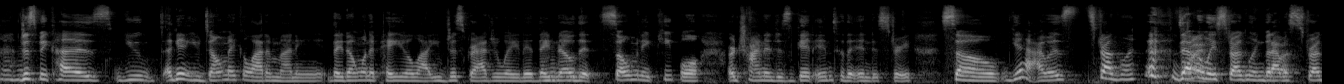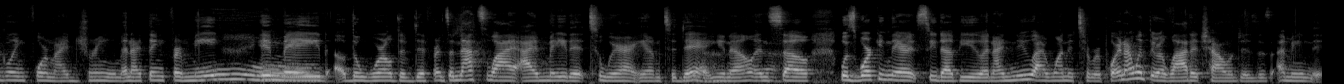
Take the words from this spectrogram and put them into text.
mm-hmm. just because you again, you don't make a lot of money. They don't want to pay you a lot. You've just graduated. They know mm-hmm. that so many people are trying to just get into the industry. So, yeah, I was struggling. Definitely Right. struggling, but I was struggling for my dream. And I think for me, it made uh, the world of difference. And that's why I made it to where I am today, you know? And so was working there at CW and I knew I wanted to report. And I went through a lot of challenges. I mean,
